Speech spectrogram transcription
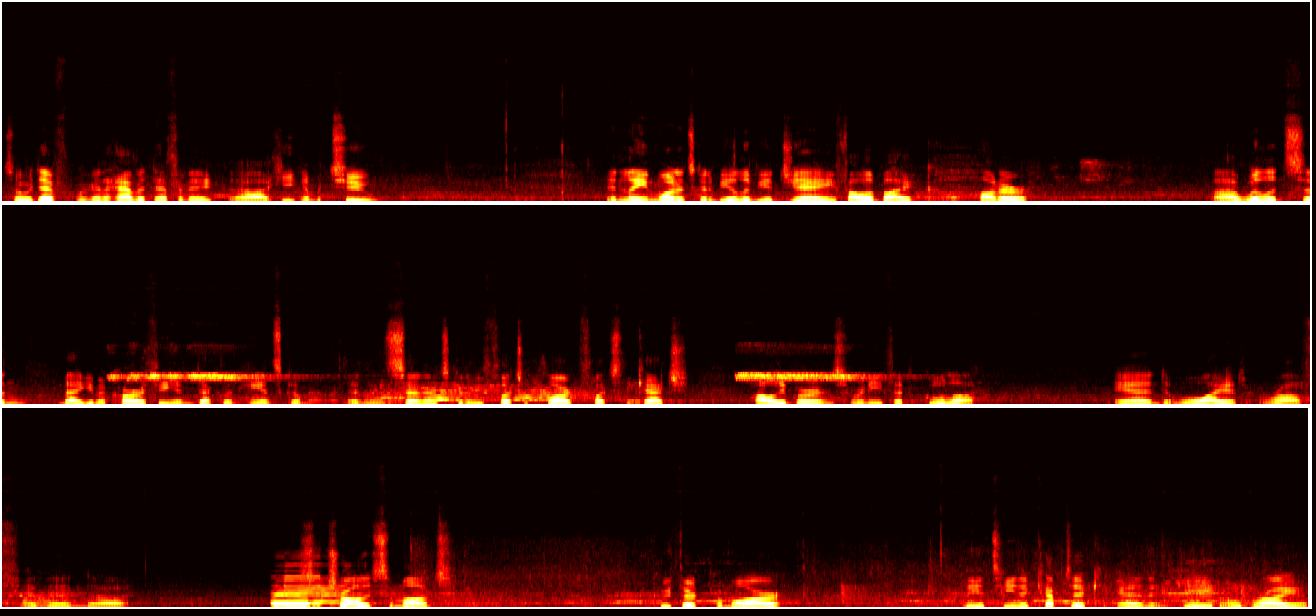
So we're, we're going to have a definite uh, heat number two. In lane one, it's going to be Olivia J, followed by Connor uh, Willardson, Maggie McCarthy, and Declan Hanscom. And in the center, it's going to be Fletcher Clark, Fletch the catch, Holly Burns, Renitha Gula, and Wyatt Ruff. And then uh, Charlie Samant, Kuthert Pamar, Leotina Keptic, and Gabe O'Brien.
